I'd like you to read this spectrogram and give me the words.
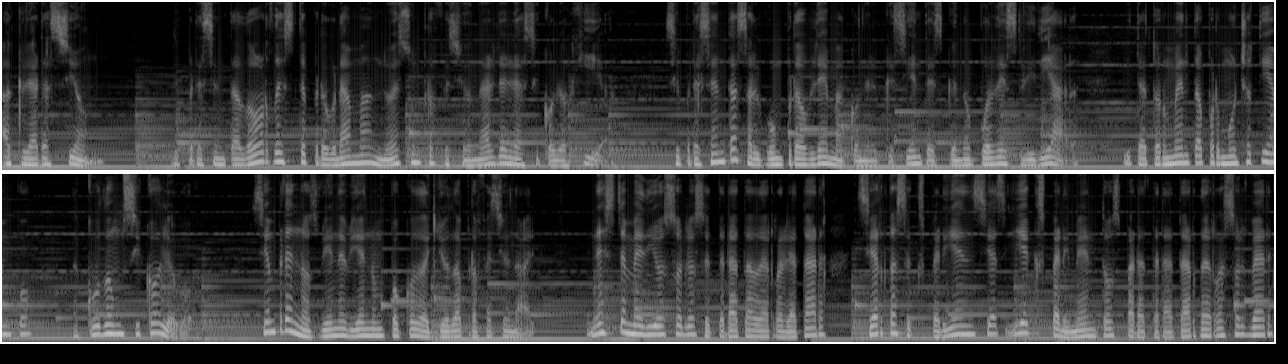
Aclaración. El presentador de este programa no es un profesional de la psicología. Si presentas algún problema con el que sientes que no puedes lidiar y te atormenta por mucho tiempo, acude a un psicólogo. Siempre nos viene bien un poco de ayuda profesional. En este medio solo se trata de relatar ciertas experiencias y experimentos para tratar de resolver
